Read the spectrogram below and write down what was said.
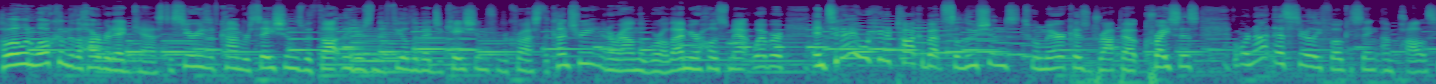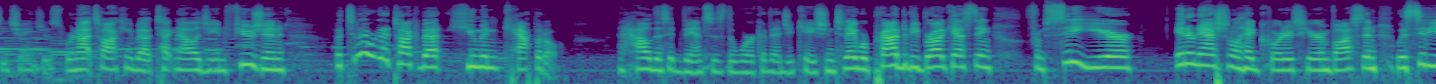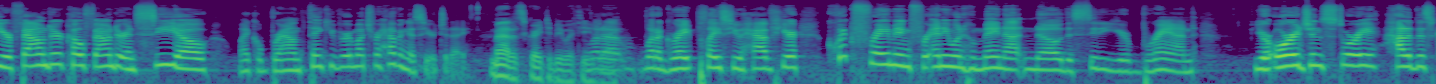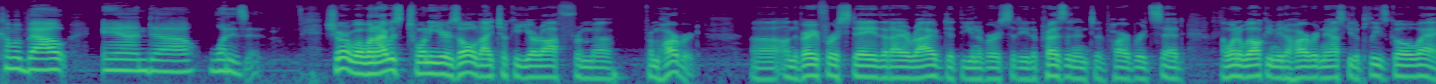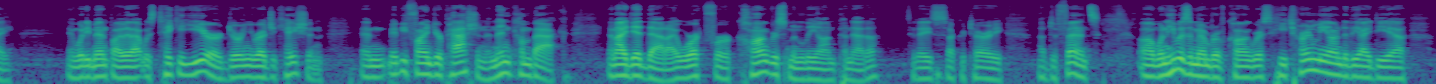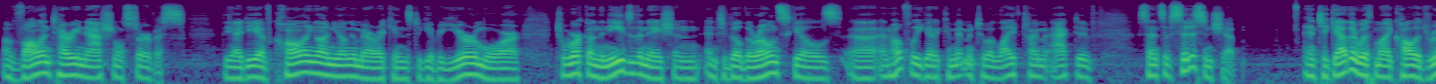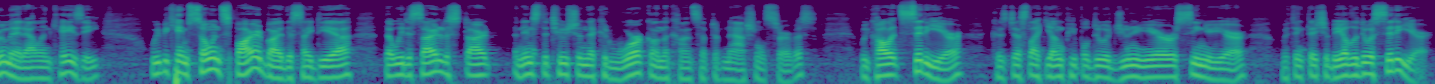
Hello and welcome to the Harvard EdCast, a series of conversations with thought leaders in the field of education from across the country and around the world. I'm your host, Matt Weber, and today we're here to talk about solutions to America's dropout crisis. And we're not necessarily focusing on policy changes. We're not talking about technology infusion, but today we're going to talk about human capital and how this advances the work of education. Today we're proud to be broadcasting from City Year international headquarters here in Boston with City Year founder, co founder, and CEO Michael Brown. Thank you very much for having us here today. Matt, it's great to be with you. What today. a, what a great place you have here. Quick framing for anyone who may not know the City Year brand. Your origin story, how did this come about, and uh, what is it? Sure. Well, when I was 20 years old, I took a year off from, uh, from Harvard. Uh, on the very first day that I arrived at the university, the president of Harvard said, I want to welcome you to Harvard and ask you to please go away. And what he meant by that was take a year during your education and maybe find your passion and then come back. And I did that. I worked for Congressman Leon Panetta, today's Secretary of Defense. Uh, when he was a member of Congress, he turned me on to the idea of voluntary national service, the idea of calling on young Americans to give a year or more to work on the needs of the nation and to build their own skills uh, and hopefully get a commitment to a lifetime active sense of citizenship. And together with my college roommate, Alan Khazei, we became so inspired by this idea that we decided to start an institution that could work on the concept of national service. We call it City Year, because just like young people do a junior year or senior year, we think they should be able to do a City Year,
